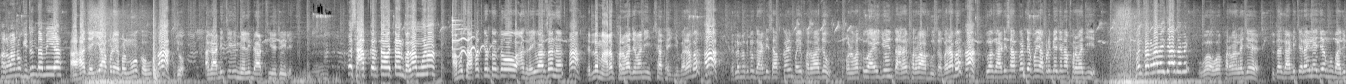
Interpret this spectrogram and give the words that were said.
ફરવાનું કીધું ને તમે યાર. હા હા જઈએ આપણે પણ હું કહું. હા. જો આ ગાડી ચેવી મેલી દાઢથી એ જોઈ લે. તો સાફ કરતા હોય તાન ભલા મોણા. આ હું સાફ જ કરતો તો આજ રવિવાર છે ને હા. એટલે મારે ફરવા જવાની ઈચ્છા થઈ ગઈ બરાબર? હા. એટલે મેં કીધું ગાડી સાફ કરીને પછી ફરવા જવું પણ હવે તું આવી ગયો ને તારે ફરવા આવવું છે બરાબર? હા. તું આ ગાડી સાફ કરી દે પછી આપણે બે જણા ફરવા જઈએ. મને ફરવા લઈ જાઓ તમે. વાહ વાહ ફરવા લઈ જાય તું તાર ગાડી ચલાવી લેજે હું બાજુ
